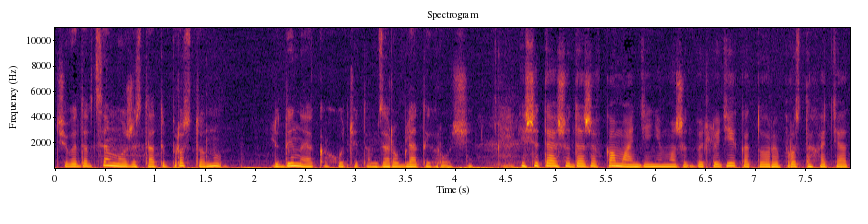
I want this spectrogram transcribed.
Чи видавцем може стати просто ну, людина, яка хоче там заробляти гроші. Я считаю, что даже в команде не может быть людей, которые просто хотят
